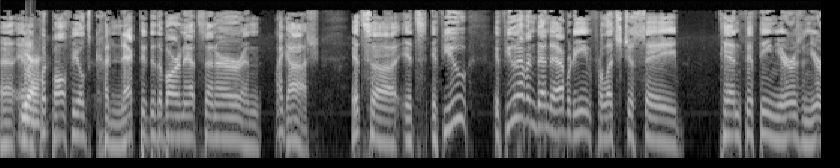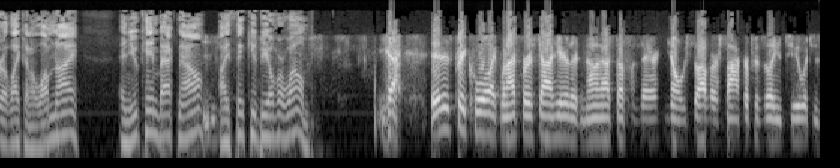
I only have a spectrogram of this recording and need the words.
uh, and Yeah. the football field's connected to the Barnett Center, and my gosh, it's uh, it's if you if you haven't been to Aberdeen for let's just say 10, 15 years, and you're like an alumni, and you came back now, I think you'd be overwhelmed. Yeah, it is pretty cool. Like when I first got here, there none of that stuff was there. You know, we still have our soccer pavilion too, which is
